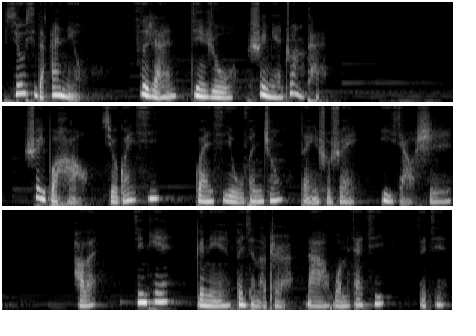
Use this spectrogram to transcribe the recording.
休息的按钮。自然进入睡眠状态。睡不好学关系，关系五分钟等于熟睡一小时。好了，今天跟您分享到这儿，那我们下期再见。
